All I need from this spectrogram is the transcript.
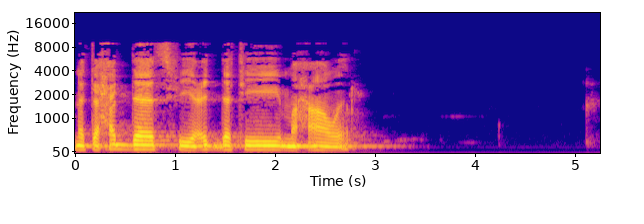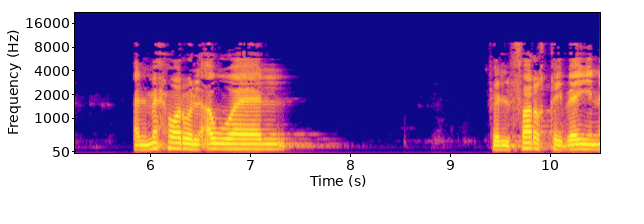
نتحدث في عدة محاور. المحور الأول في الفرق بين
